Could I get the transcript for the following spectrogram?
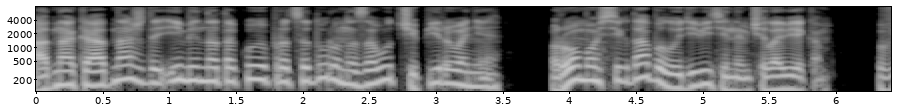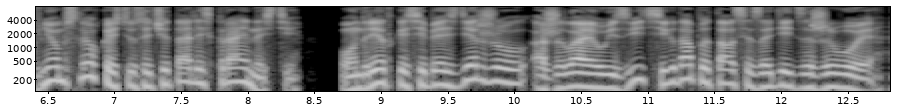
Однако однажды именно такую процедуру назовут чипирование. Рома всегда был удивительным человеком. В нем с легкостью сочетались крайности. Он редко себя сдерживал, а желая уязвить, всегда пытался задеть за живое.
